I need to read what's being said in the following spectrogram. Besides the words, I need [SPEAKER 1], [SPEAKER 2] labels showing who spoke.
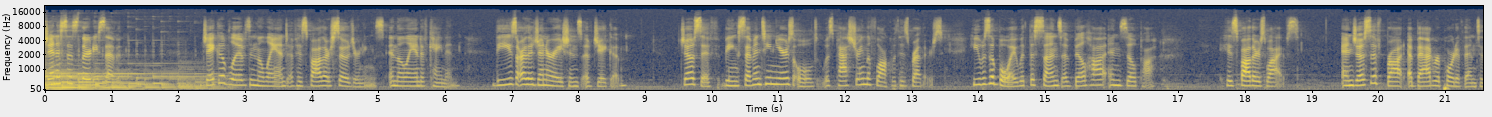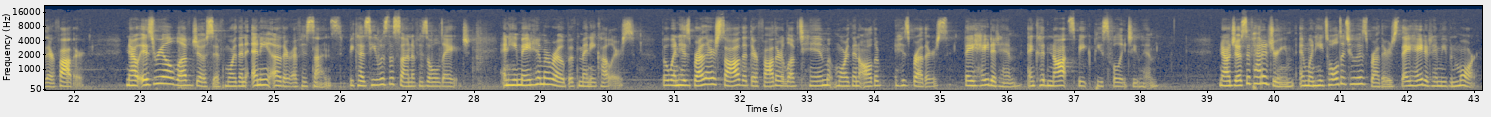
[SPEAKER 1] Genesis 37 Jacob lived in the land of his father's sojournings, in the land of Canaan. These are the generations of Jacob. Joseph, being seventeen years old, was pasturing the flock with his brothers. He was a boy with the sons of Bilhah and Zilpah, his father's wives. And Joseph brought a bad report of them to their father. Now Israel loved Joseph more than any other of his sons, because he was the son of his old age, and he made him a robe of many colors. But when his brothers saw that their father loved him more than all the, his brothers, they hated him and could not speak peacefully to him. Now Joseph had a dream, and when he told it to his brothers, they hated him even more.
